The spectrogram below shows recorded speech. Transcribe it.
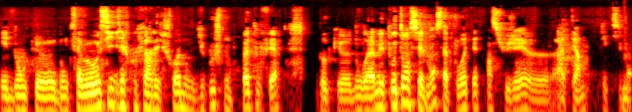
Et donc donc ça veut aussi dire faut faire des choix. Donc du coup je ne peux pas tout faire. Donc donc voilà, mais potentiellement ça pourrait être un sujet à terme effectivement.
